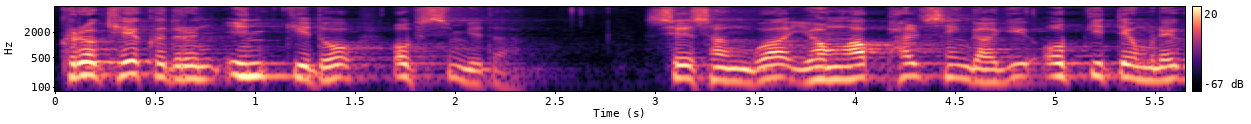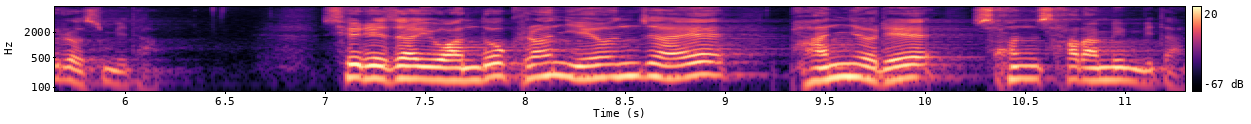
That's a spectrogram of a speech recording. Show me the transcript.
그렇게 그들은 인기도 없습니다. 세상과 영합할 생각이 없기 때문에 그렇습니다. 세례자 요한도 그런 예언자의 반열에 선 사람입니다.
